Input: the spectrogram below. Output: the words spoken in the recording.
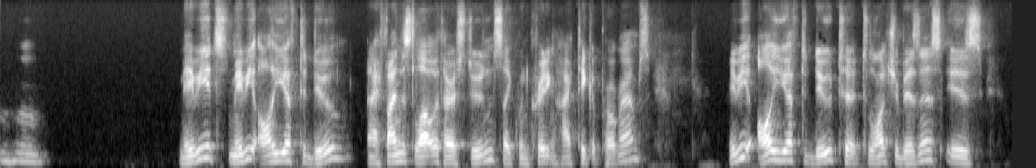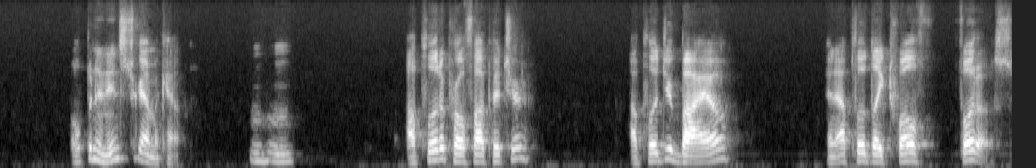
Mm-hmm maybe it's maybe all you have to do and i find this a lot with our students like when creating high ticket programs maybe all you have to do to, to launch your business is open an instagram account mm-hmm. upload a profile picture upload your bio and upload like 12 photos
